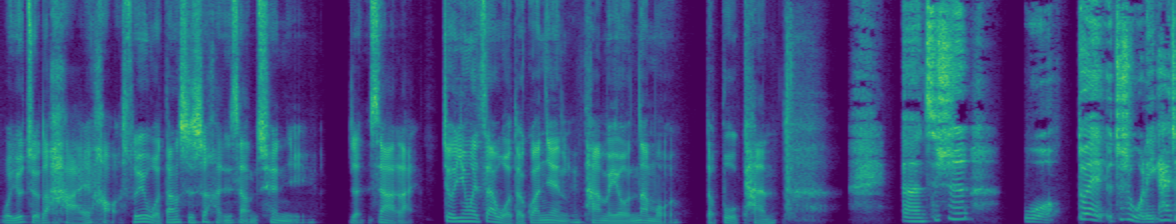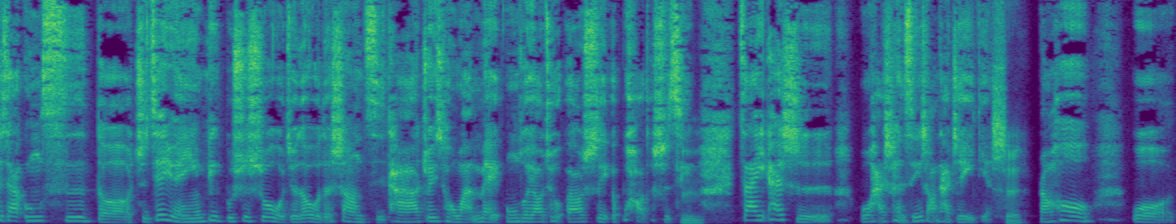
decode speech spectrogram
我又觉得还好，所以我当时是很想劝你忍下来，就因为在我的观念里，他没有那么的不堪。嗯、其实我对，就是我离开这家公司的直接原因，并不是说我觉得我的上级他追求完美，工作要求高是一个不好的事情。嗯，在一开始，我还是很欣赏他这一点。是，然后我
